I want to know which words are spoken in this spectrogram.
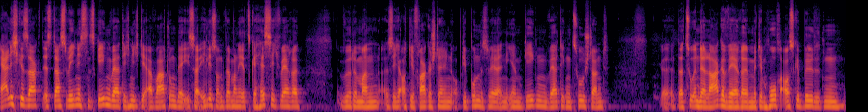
Ehrlich gesagt ist das wenigstens gegenwärtig nicht die Erwartung der Israelis. Und wenn man jetzt gehässig wäre, würde man sich auch die Frage stellen, ob die Bundeswehr in ihrem gegenwärtigen Zustand äh, dazu in der Lage wäre, mit dem hoch ausgebildeten,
